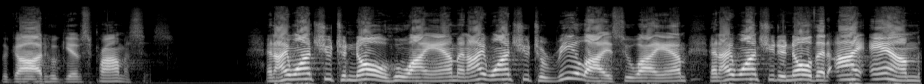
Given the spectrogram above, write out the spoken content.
the God who gives promises. And I want you to know who I am, and I want you to realize who I am, and I want you to know that I am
